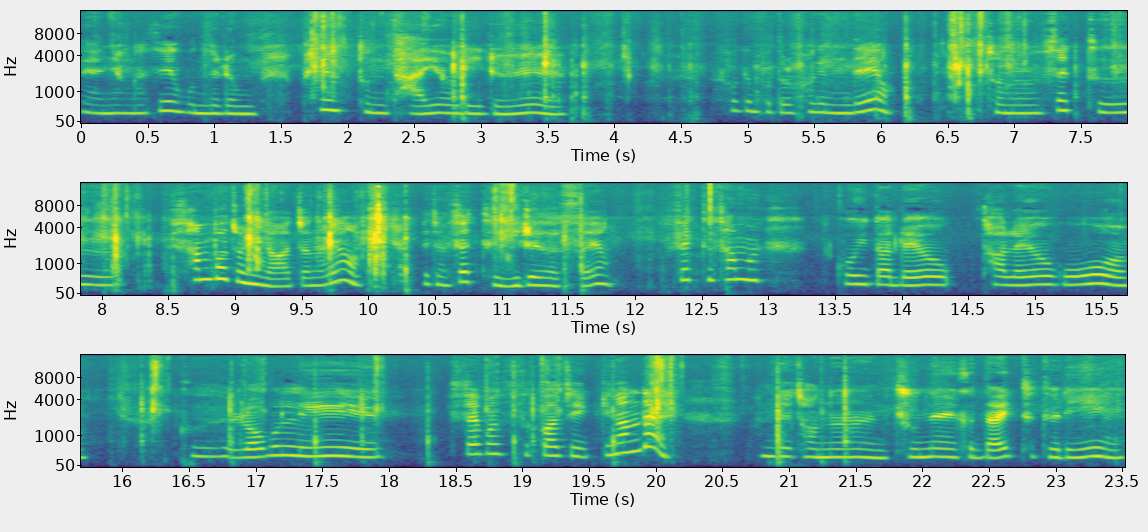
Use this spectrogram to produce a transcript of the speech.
네, 안녕하세요. 오늘은 프린스톤 다이어리를 소개해 보도록 하겠는데요. 저는 세트 3 버전이 나왔잖아요. 근데 전 세트 2를 샀어요. 세트 3은 거의 다 레어, 다 레어고, 그, 러블리 세븐스까지 있긴 한데, 근데 저는 균의 그 나이트 드림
